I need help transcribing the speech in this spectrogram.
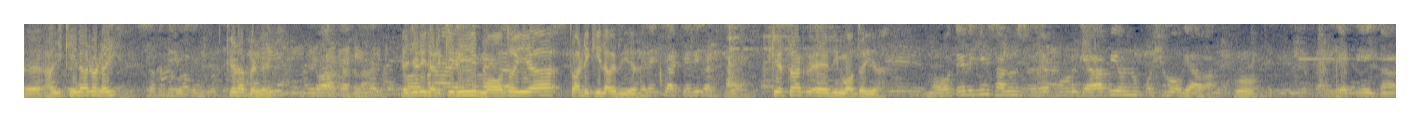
ਅਹ ਹਾਂਜੀ ਕੀ ਨਾਮ ਤੁਹਾਡਾ ਜੀ? ਸੁਖਦੇਵ ਸਿੰਘ ਕਿਹੜਾ ਪਿੰਡ ਹੈ ਜੀ? ਲੋਹਾਰ ਇਹ ਜਿਹੜੀ ਲੜਕੀ ਦੀ ਮੌਤ ਹੋਈ ਆ ਤੁਹਾਡੀ ਕੀ ਲੱਗਦੀ ਆ? ਮੇਰੇ ਚਾਚੇ ਦੀ ਲੜਕੀ ਹੈ ਕਿਸ ਤਰ੍ਹਾਂ ਇਹਦੀ ਮੌਤ ਹੋਈ ਆ? ਮੌਤ ਇਹਦੀ ਜੀ ਸਾਨੂੰ ਸਵੇਰੇ ਫੋਨ ਗਿਆ ਵੀ ਉਹਨੂੰ ਕੁਝ ਹੋ ਗਿਆ ਵਾ। ਹੂੰ। ਇਹ ਵੀ ਤਾਂ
